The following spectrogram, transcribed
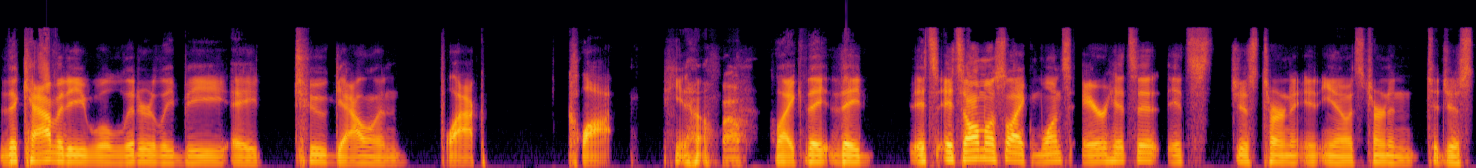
The cavity will literally be a two gallon black clot. You know, wow. Like they they, it's it's almost like once air hits it, it's just turning. It, you know, it's turning to just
